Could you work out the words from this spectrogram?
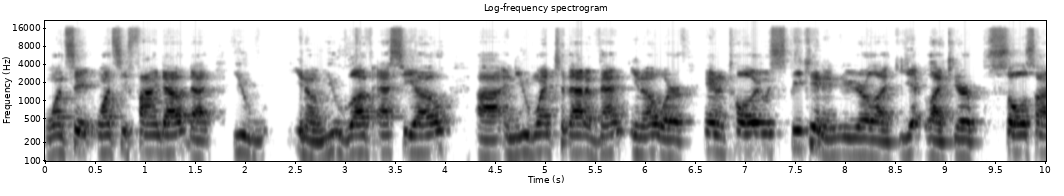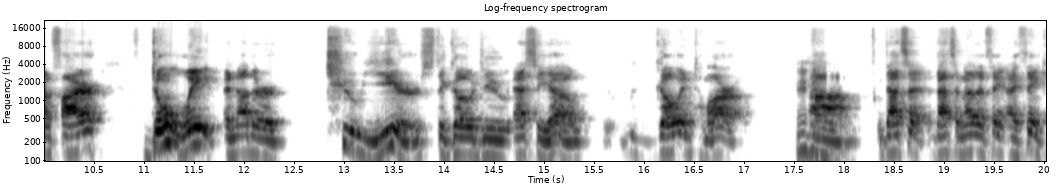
once it once you find out that you you know you love SEO uh, and you went to that event, you know, where Anatoly was speaking, and you're like, yeah, like your soul's on fire. Don't wait another two years to go do SEO. Go in tomorrow. Mm-hmm. Um, that's a that's another thing. I think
